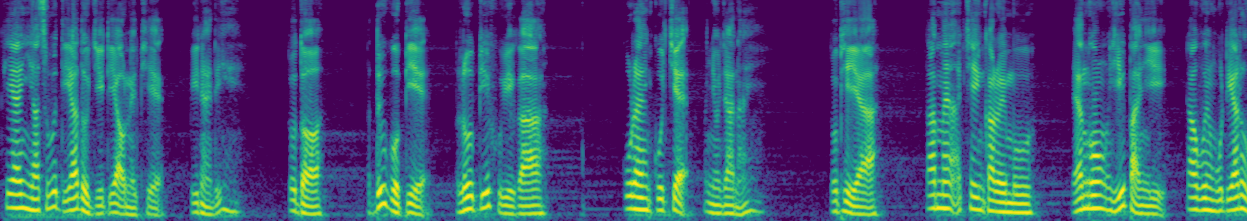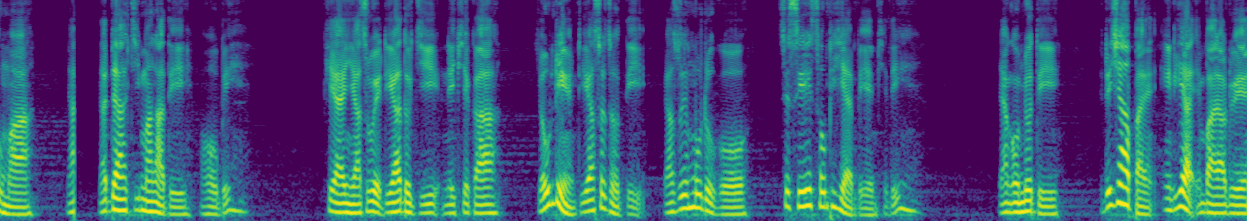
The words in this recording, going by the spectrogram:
ခရိုင်ရာဇဝတ်တရားသူကြီးတယောက်အနေဖြင့်ပြီးနိုင်သည်သို့သောဘသူကိုပြည့် ဘလို့ပြေးဟူ၍ကကိုယ်တိုင်ကိုယ်ကျက်မညွန်ကြနိုင်တို့ဖြစ်ရာတာမန်အချိန်ကာရမူရန်ကုန်အရေးပိုင်၏တာဝန်ဝတရားတို့မှာညတာကြီးမလာသည်မဟုတ်ပေခရိုင်ရာဇဝတ်တရားသူကြီးအနေဖြင့်ကရုံးတင်တရားစွဲဆိုသည့်ရာဇဝတ်မှုတို့ကိုစစ်ဆေးဆုံးဖြတ်ရန်ပင်ဖြစ်သည်ရန်ကုန်မြို့သည်ဗြိတိရှပိုင်အိန္ဒိယအင်ပါယာတွင်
